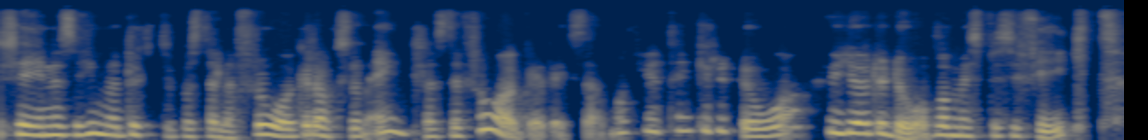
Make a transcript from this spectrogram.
tjejen är så himla duktig på att ställa frågor också, de enklaste frågor. Liksom. Okay, hur tänker du då? Hur gör du då? Vad mer specifikt?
